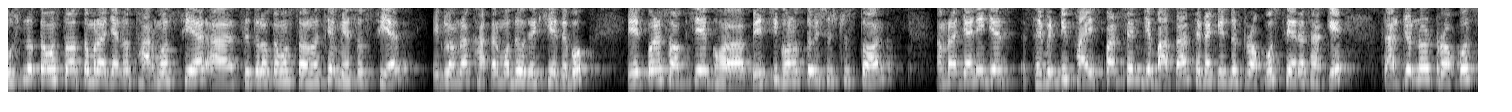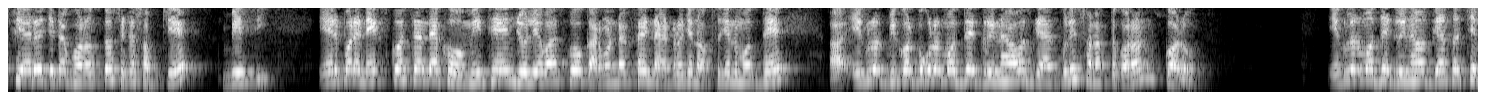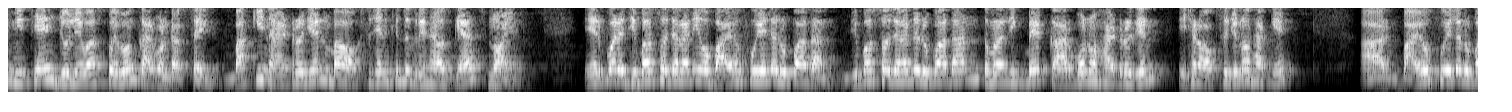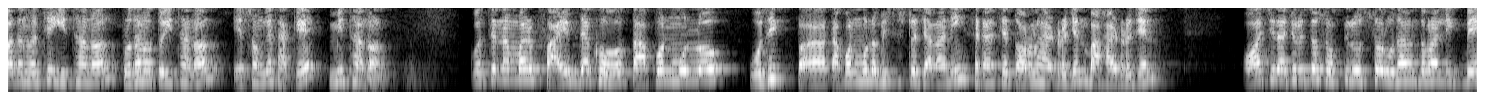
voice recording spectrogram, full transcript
উষ্ণতম স্তর তোমরা জানো, থার্মোস্ফিয়ার আর শীতলতম স্তর হচ্ছে মেসোস্ফিয়ার। এগুলো আমরা খাতার মধ্যেও দেখিয়ে দেব। এরপরে সবচেয়ে বেশি ঘনত্ব বিশিষ্ট স্তর, আমরা জানি যে সেভেন্টি ফাইভ পার্সেন্ট যে বাতাস, সেটা কিন্তু ট্রপোস্ফিয়ারে থাকে। তার জন্য ট্রপোস্ফিয়ারে যেটা ঘনত্ব, সেটা সবচেয়ে বেশি। এরপরে নেক্সট কোয়েশ্চেন দেখো মিথেন জলীয় বাষ্প কার্বন ডাইঅক্সাইড নাইট্রোজেন অক্সিজেনের মধ্যে এগুলোর বিকল্পগুলোর মধ্যে গ্রিন হাউস গ্যাসগুলি শনাক্তকরণ করো। এগুলোর মধ্যে গ্রিনহাউস গ্যাস হচ্ছে মিথেন জলীয় বাষ্প এবং কার্বন ডাইঅক্সাইড বাকি নাইট্রোজেন বা অক্সিজেন কিন্তু গ্রিনহাউস গ্যাস নয়। এরপরে জীবাশ্ম জ্বালানি ও বায়োফুয়েলের উপাদান। জীবাশ্ম জ্বালানির উপাদান তোমরা লিখবে কার্বন ও হাইড্রোজেন এছাড়া অক্সিজেনও থাকে। আর বায়োফুয়েলের উপাদান হচ্ছে ইথানল প্রধানত ইথানল এর সঙ্গে থাকে মিথানল কোশ্চেন নাম্বার ফাইভ দেখো, তাপন মূল্য অধিক তাপন মূল্য বিশিষ্ট জ্বালানি, সেটা হচ্ছে তরল হাইড্রোজেন বা হাইড্রোজেন অচিরাচরিত শক্তির উৎসর উদাহরণ তোমরা লিখবে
